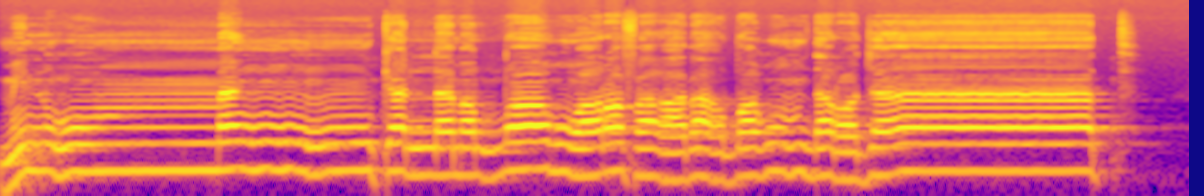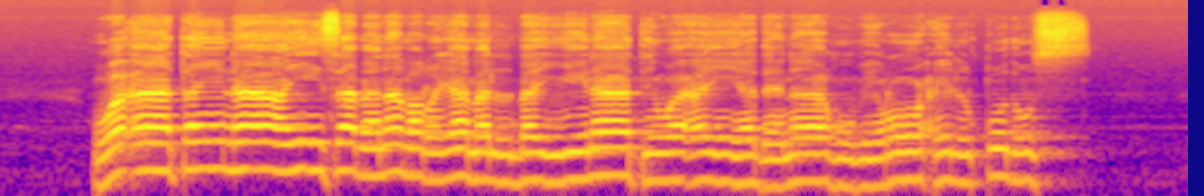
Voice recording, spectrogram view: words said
منهم من كلم الله ورفع بعضهم درجات وآتينا عيسى ابن مريم البينات وأيدناه بروح القدس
